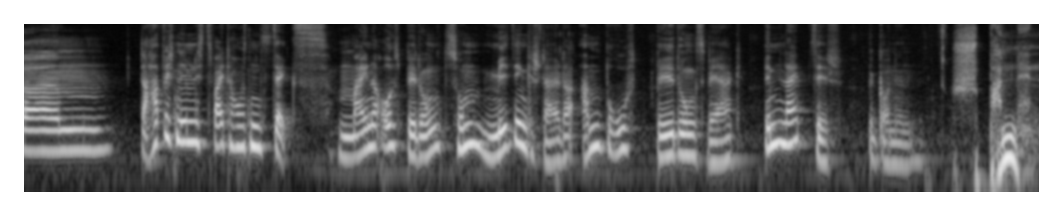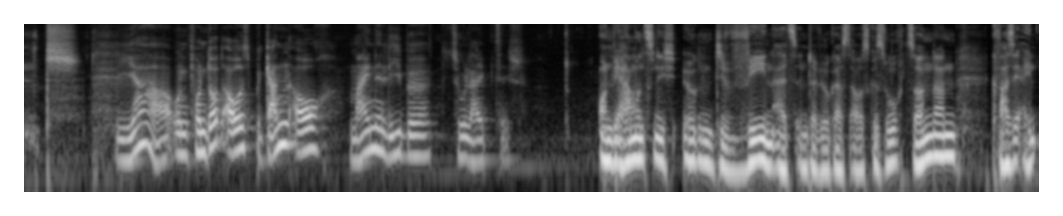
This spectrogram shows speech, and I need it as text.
Ähm, da habe ich nämlich 2006 meine Ausbildung zum Mediengestalter am Berufsbildungswerk in Leipzig begonnen. Spannend. Ja, und von dort aus begann auch meine Liebe zu Leipzig. Und wir haben uns nicht irgendwen als Interviewgast ausgesucht, sondern quasi ein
